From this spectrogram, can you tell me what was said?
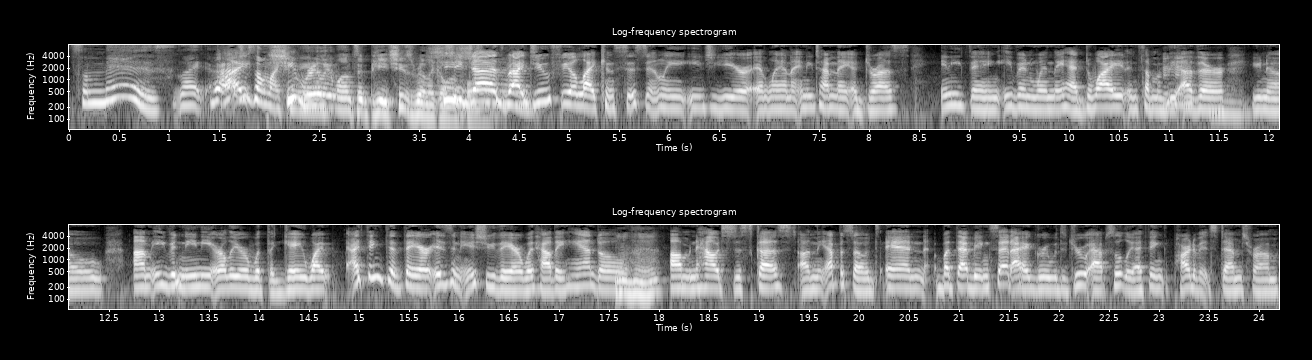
some mess. Like Well, I just I- don't like. She Shamea. really wants a peach. She's really going for it. She for does, it. but I do feel like consistently each year, Atlanta, anytime they address anything, even when they had Dwight and some of the other, you know, um, even Nene earlier with the gay white, I think that there is an issue there with how they handle um, and how it's discussed on the episodes. And but that being said, I agree with Drew absolutely. I think part of it stems from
